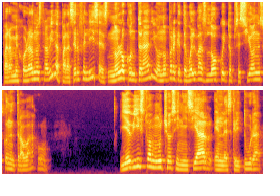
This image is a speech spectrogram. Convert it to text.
para mejorar nuestra vida, para ser felices, no lo contrario, no para que te vuelvas loco y te obsesiones con el trabajo. Y he visto a muchos iniciar en la escritura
